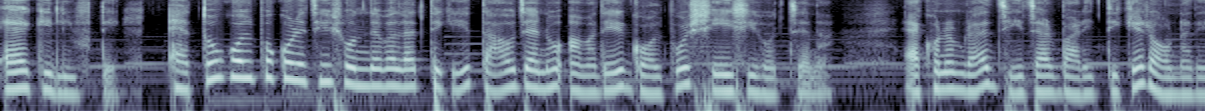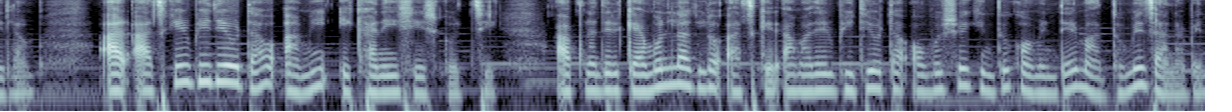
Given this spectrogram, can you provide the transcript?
একই লিফটে। এত গল্প করেছি সন্ধেবেলার থেকে, তাও যেন আমাদের গল্প শেষই হচ্ছে না। এখন আমরা যে যার বাড়ির দিকে রওনা দিলাম। আর আজকের ভিডিওটাও আমি এখানেই শেষ করছি। আপনাদের কেমন লাগল আজকের আমাদের ভিডিওটা অবশ্যই কিন্তু কমেন্টের মাধ্যমে জানাবেন।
